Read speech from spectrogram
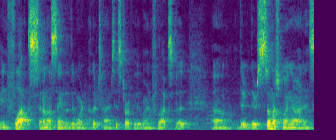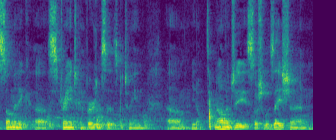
in flux. And I'm not saying that there weren't other times historically that were in flux, but um, there, there's so much going on and so many uh, strange convergences between um, you know, technology, socialization,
